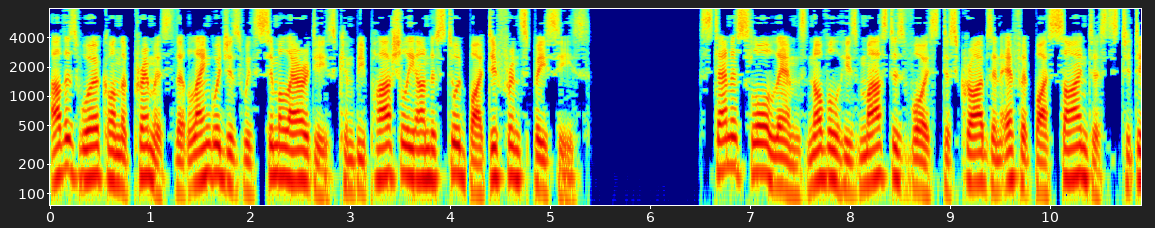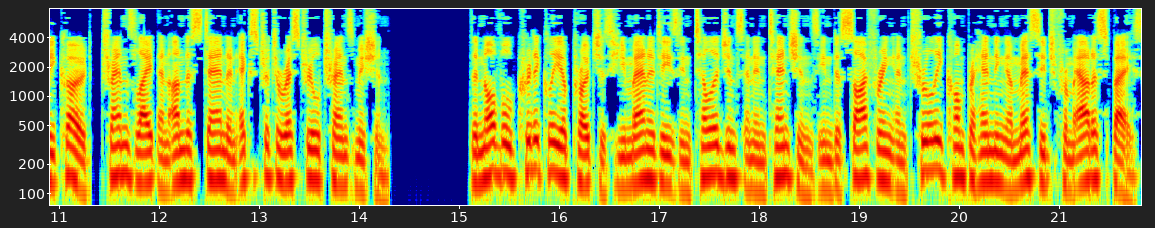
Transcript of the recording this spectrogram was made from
Others work on the premise that languages with similarities can be partially understood by different species. Stanislaw Lem's novel His Master's Voice describes an effort by scientists to decode, translate and understand an extraterrestrial transmission. The novel critically approaches humanity's intelligence and intentions in deciphering and truly comprehending a message from outer space.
